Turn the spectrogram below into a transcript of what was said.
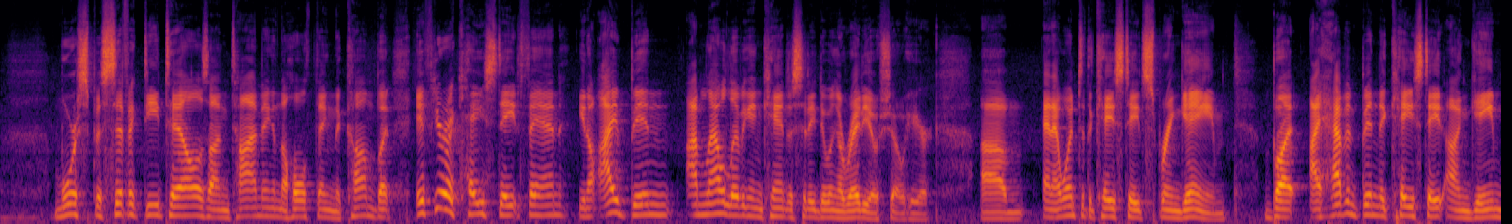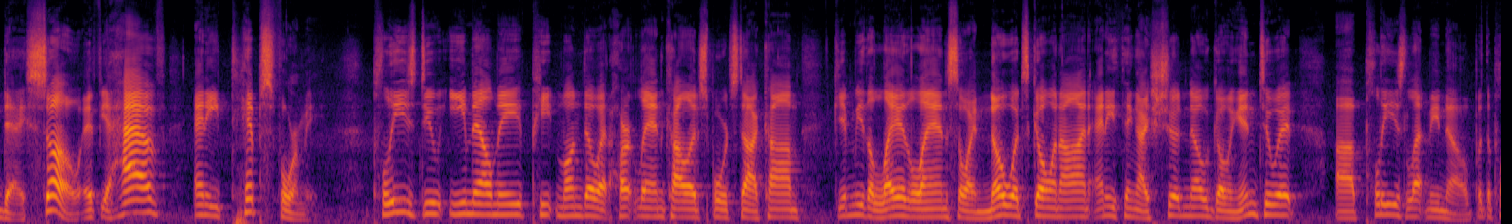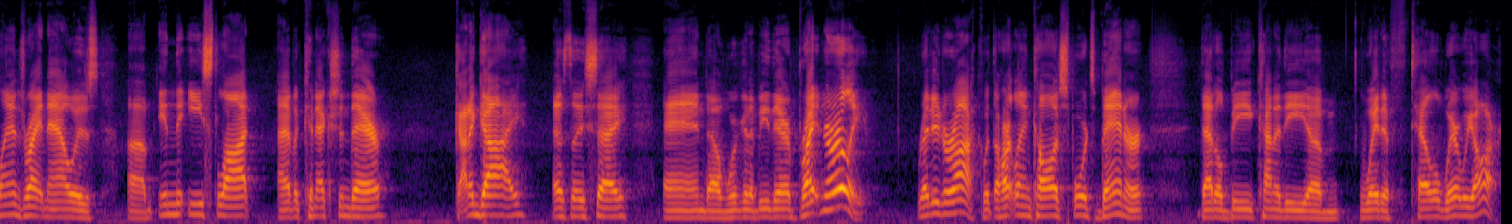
more specific details on timing and the whole thing to come. But if you're a K State fan, you know, I've been, I'm now living in Kansas City doing a radio show here. Um, and I went to the K State spring game, but I haven't been to K State on game day. So if you have any tips for me, please do email me, Pete Mundo at heartlandcollegesports.com. Give me the lay of the land so I know what's going on, anything I should know going into it uh, please let me know. But the plans right now is um, in the East lot. I have a connection there. Got a guy, as they say, and uh, we're going to be there bright and early, ready to rock with the Heartland College Sports banner. That'll be kind of the um, way to f- tell where we are.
